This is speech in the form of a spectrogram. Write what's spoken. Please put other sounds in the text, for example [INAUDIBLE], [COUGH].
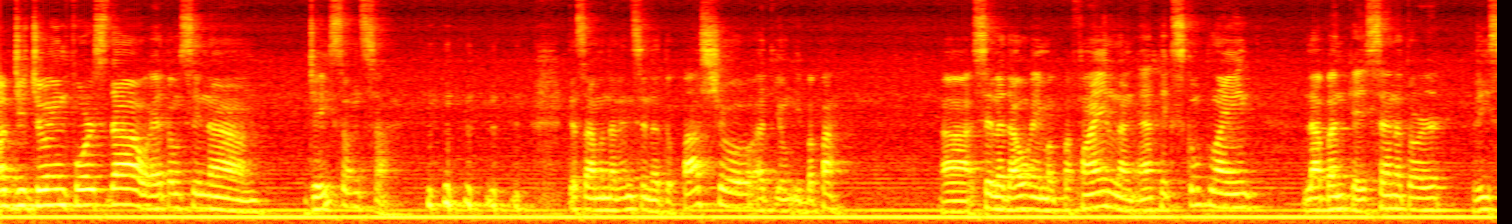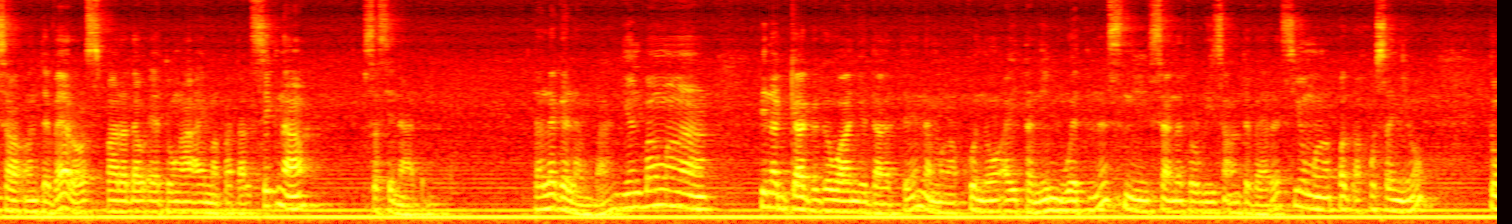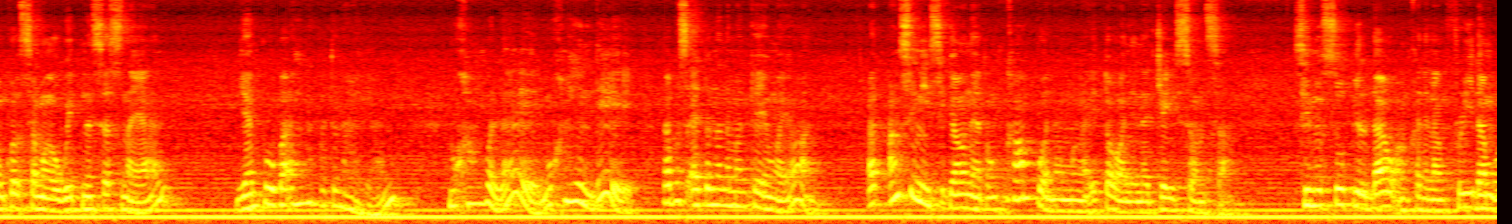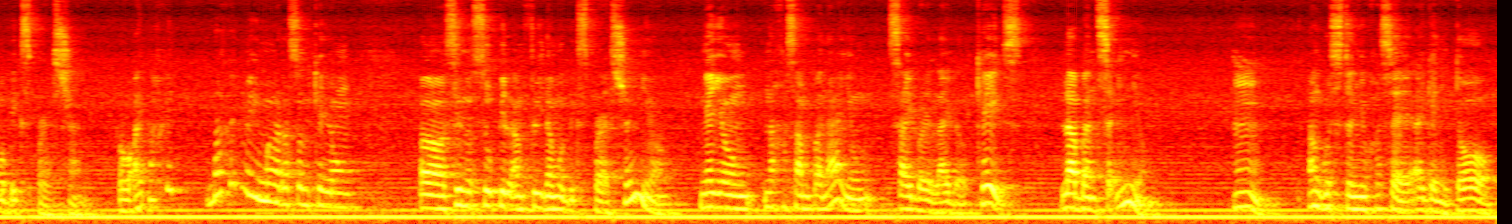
Pag-join force daw, etong sina Jason sa. [LAUGHS] Kasama na rin sina Topacio at yung iba pa. Ah, sila daw ay magpa-file ng ethics complaint laban kay Senator Risa Ontiveros para daw eto nga ay mapatalsik na sa Senado. Talaga lang ba? Yun bang mga pinaggagawa nyo dati na mga kuno ay tanim witness ni Senator Risa Ontiveros? Yung mga pag-akusa nyo tungkol sa mga witnesses na yan? Yan po ba ay napatunayan? Mukhang wala eh. Mukhang hindi. Tapos eto na naman kayo ngayon. At ang sinisigaw na itong kampo ng mga ito ni na Jason sa sinusupil daw ang kanilang freedom of expression. O ay bakit bakit may mga rason kayong uh, sinusupil ang freedom of expression nyo? Ngayong nakasampa na yung cyber libel case laban sa inyo. Hmm. Ang gusto nyo kasi ay ganito.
